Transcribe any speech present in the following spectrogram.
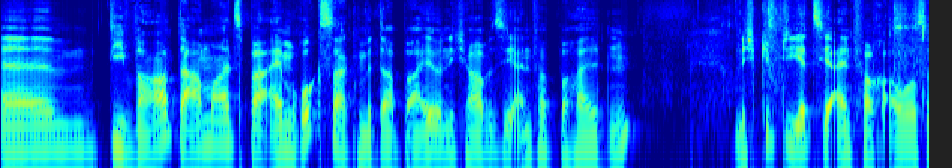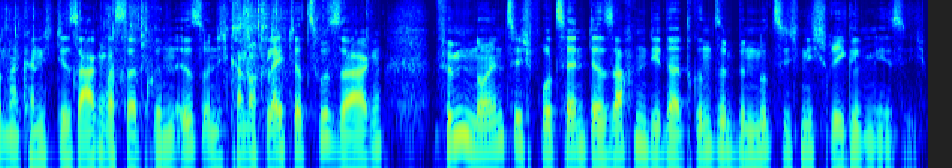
Ähm, die war damals bei einem Rucksack mit dabei und ich habe sie einfach behalten. Und ich gebe die jetzt hier einfach aus und dann kann ich dir sagen, was da drin ist. Und ich kann auch gleich dazu sagen, 95 Prozent der Sachen, die da drin sind, benutze ich nicht regelmäßig.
